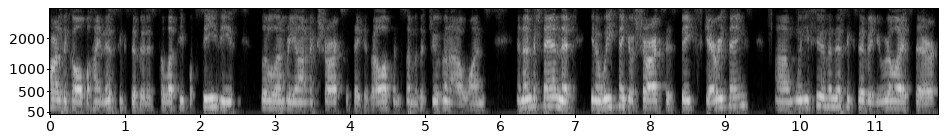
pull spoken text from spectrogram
part of the goal behind this exhibit is to let people see these little embryonic sharks as they develop and some of the juvenile ones and understand that you know we think of sharks as big scary things um, when you see them in this exhibit, you realize they're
